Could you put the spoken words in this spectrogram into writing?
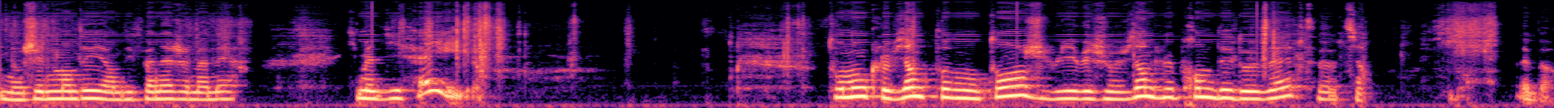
Donc, j'ai demandé un dépannage à ma mère, qui m'a dit « Hey ton oncle vient de en temps, je viens de lui prendre des dosettes, euh, tiens, et eh ben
